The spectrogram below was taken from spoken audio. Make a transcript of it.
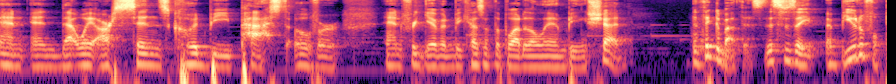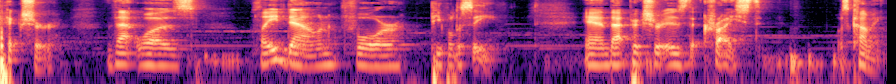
And, and that way our sins could be passed over and forgiven because of the blood of the lamb being shed. And think about this this is a, a beautiful picture that was laid down for people to see. And that picture is that Christ was coming.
